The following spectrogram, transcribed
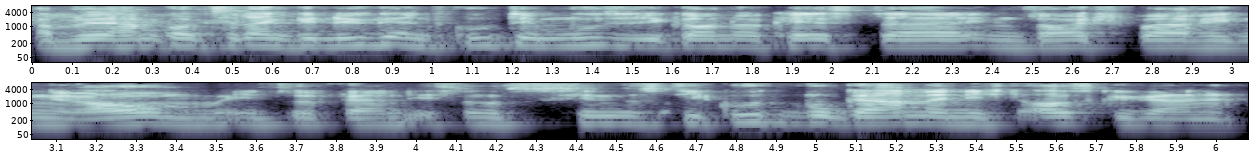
Aber wir haben Gott sei Dank genügend gute Musiker und Orchester im deutschsprachigen Raum. Insofern uns, sind uns die guten Programme nicht ausgegangen.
